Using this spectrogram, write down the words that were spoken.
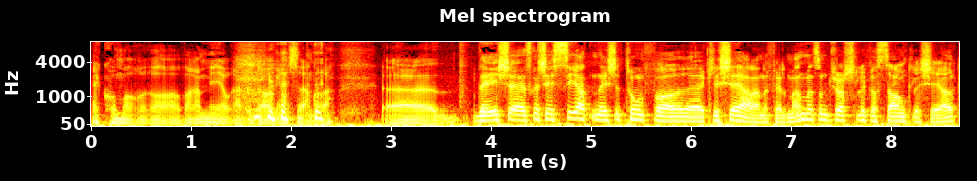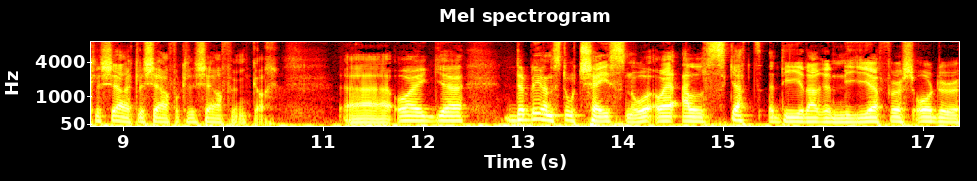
jeg kommer å være med og redde dagen senere. Uh, ikke, jeg skal ikke si at den er ikke tom for uh, klisjeer, denne filmen, men som Josh Lucas sa om klisjeer, klisjeer er klisjeer, for klisjeer funker. Uh, og jeg, det blir en stor chase nå, og jeg elsket de der nye First Order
